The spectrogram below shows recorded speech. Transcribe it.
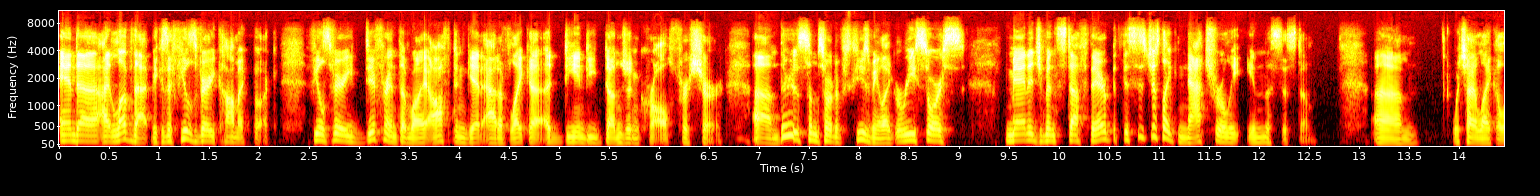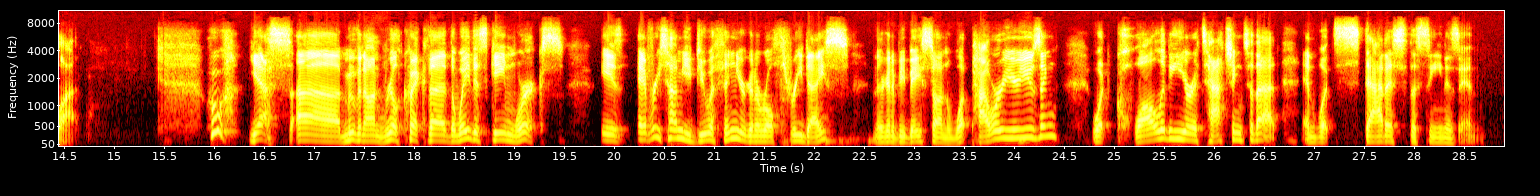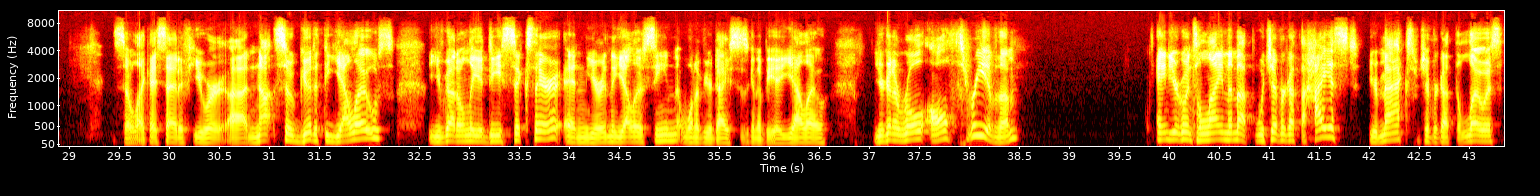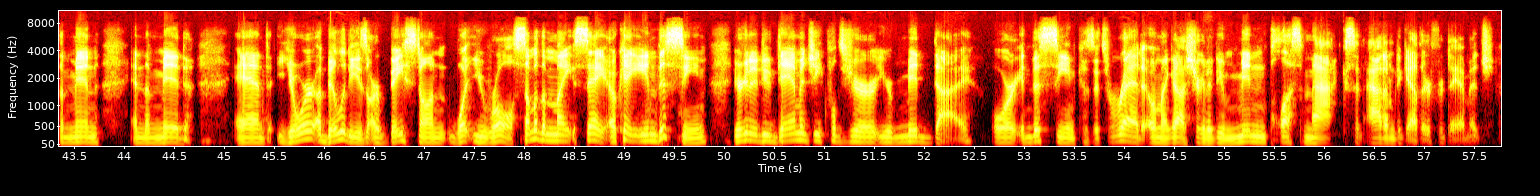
and uh, i love that because it feels very comic book. It feels very different than what i often get out of like a, a d&d dungeon crawl for sure. Um, there is some sort of excuse me like resource management stuff there but this is just like naturally in the system um, which i like a lot. Whew, yes uh, moving on real quick. The, the way this game works is every time you do a thing you're going to roll three dice they're going to be based on what power you're using what quality you're attaching to that and what status the scene is in So, like I said, if you were uh, not so good at the yellows, you've got only a d6 there, and you're in the yellow scene. One of your dice is going to be a yellow. You're going to roll all three of them, and you're going to line them up. Whichever got the highest, your max, whichever got the lowest, the min, and the mid. And your abilities are based on what you roll. Some of them might say, okay, in this scene, you're going to do damage equal to your, your mid die. Or in this scene, because it's red, oh my gosh, you're going to do min plus max and add them together for damage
